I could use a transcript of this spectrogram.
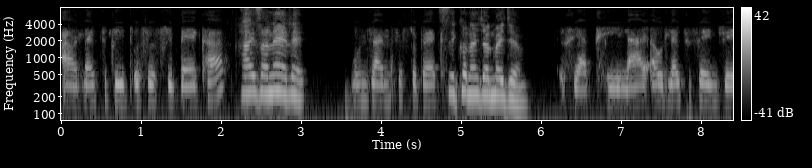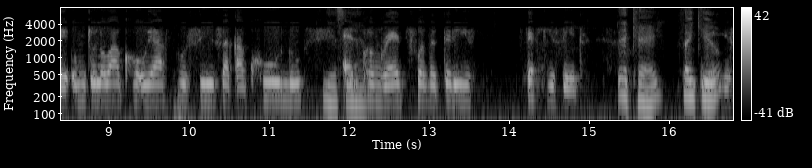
I would like to greet also Rebecca. Hi Zanele, Unjani Sister Rebecca? sikhona njani my dear? Siyaphila. I would like to say nje umculo wakho uyafusisa kakhulu Yes, and congrats for the 35th you said. Okay, thank you. Yes.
